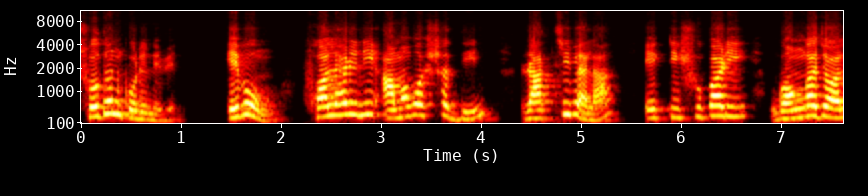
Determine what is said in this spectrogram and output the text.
শোধন করে নেবেন এবং ফলহারিণী অমাবস্যার দিন রাত্রিবেলা একটি সুপারি গঙ্গা জল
